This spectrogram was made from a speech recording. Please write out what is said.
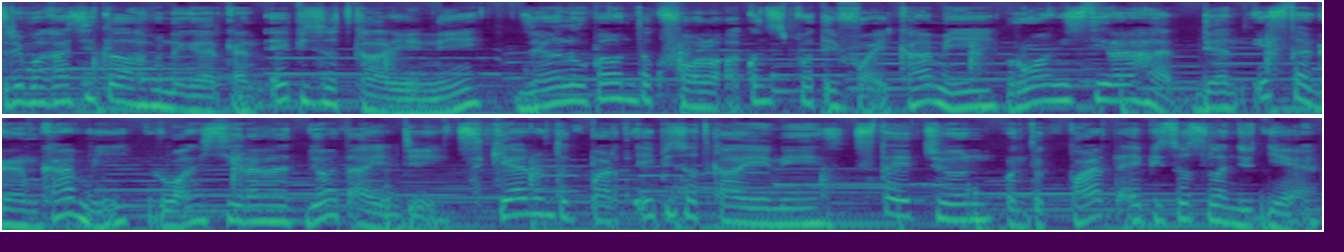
Terima kasih telah mendengarkan episode kali ini. Jangan lupa untuk follow akun Spotify kami, Ruang Istirahat, dan Instagram kami, ruangistirahat.id. Sekian untuk part episode kali ini. Stay tune untuk part episode selanjutnya.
